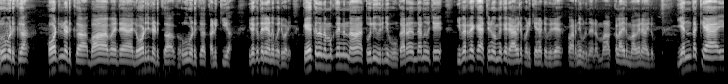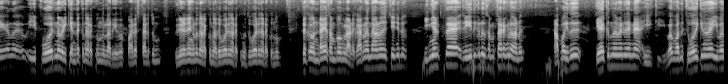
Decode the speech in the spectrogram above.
റൂം എടുക്കുക ഹോട്ടലിലെടുക്കുക ബാ മറ്റേ ലോഡ്ജിലെടുക്കുക റൂം എടുക്കുക കളിക്കുക. ഇതൊക്കെ തന്നെയാണ് പരിപാടി. കേൾക്കുന്നത് നമുക്ക് തന്നെ നാ തൊലി ഉരിഞ്ഞു പോകും. കാരണം എന്താണെന്ന് വെച്ചാൽ ഇവരുടെയൊക്കെ അച്ഛനും അമ്മയൊക്കെ രാവിലെ പഠിക്കാനായിട്ട് ഇവരെ പറഞ്ഞു വിടുന്നതാണ്. മക്കളായാലും മകനായാലും എന്തൊക്കെയായി ഈ പോരുന്ന വഴിക്ക് എന്തൊക്കെ നടക്കും എന്നുള്ള അറിയാം. പല സ്ഥലത്തും പീഡനങ്ങൾ നടക്കുന്നു അതുപോലെ നടക്കുന്നു ഇതുപോലെ നടക്കുന്നു. ഇതൊക്കെ ഉണ്ടായ സംഭവങ്ങളാണ്. കാരണം എന്താണെന്ന് വെച്ച് കഴിഞ്ഞാൽ ഇങ്ങനത്തെ രീതികൾ സംസാരങ്ങളാണ്. അപ്പോൾ ഇത് കേൾക്കുന്നവന് തന്നെ ഈ ഇവൻ വന്ന് ചോദിക്കുന്നത് ഇവൻ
